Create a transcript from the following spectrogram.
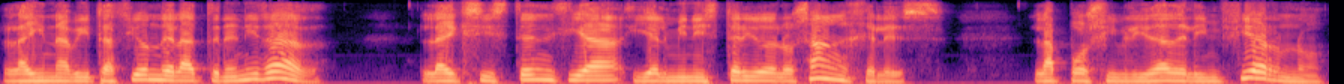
la inhabitación de la Trinidad, la existencia y el ministerio de los ángeles, la posibilidad del infierno,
